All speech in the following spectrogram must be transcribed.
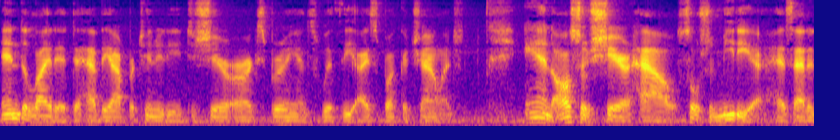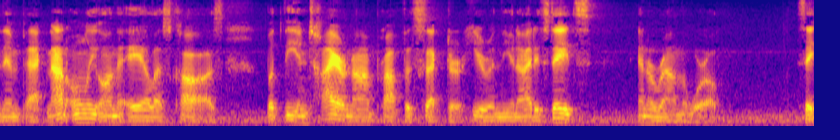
and delighted to have the opportunity to share our experience with the Ice Bucket Challenge and also share how social media has had an impact not only on the ALS cause, but the entire nonprofit sector here in the United States and around the world. Say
